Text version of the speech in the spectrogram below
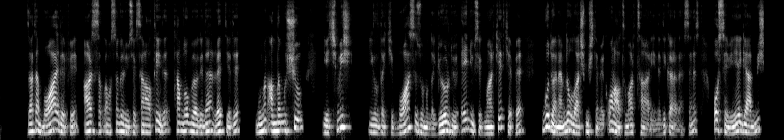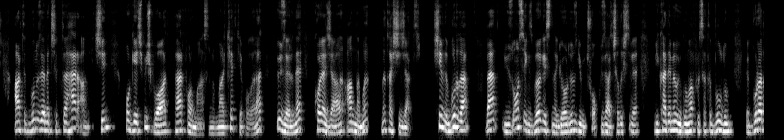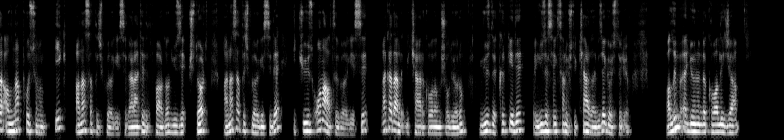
Zaten boğa hedefi arz hesaplamasına göre 186 idi. Tam da o bölgeden red yedi. Bunun anlamı şu. Geçmiş yıldaki boğa sezonunda gördüğü en yüksek market cap'e bu dönemde ulaşmış demek. 16 Mart tarihinde dikkat ederseniz o seviyeye gelmiş. Artık bunun üzerine çıktığı her an için o geçmiş boğa performansını market cap olarak üzerine koyacağı anlamını taşıyacaktır. Şimdi burada ben 118 bölgesinde gördüğünüz gibi çok güzel çalıştı ve bir kademe uygulama fırsatı buldum ve burada alınan pozisyonun ilk ana satış bölgesi garanti hedef pardon 174 ana satış bölgesi de 216 bölgesi ne kadarlık bir kar kovalamış oluyorum? %47 ve %83'lük karlar bize gösteriyor. Alım yönünde kovalayacağım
